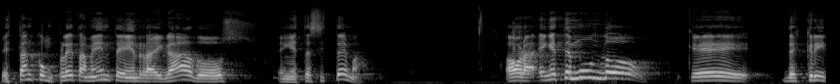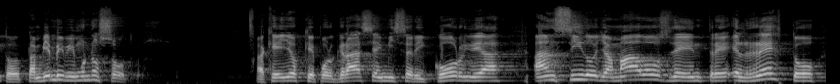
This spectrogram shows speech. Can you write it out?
están completamente enraigados en este sistema. Ahora, en este mundo que he descrito, también vivimos nosotros aquellos que por gracia y misericordia han sido llamados de entre el resto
